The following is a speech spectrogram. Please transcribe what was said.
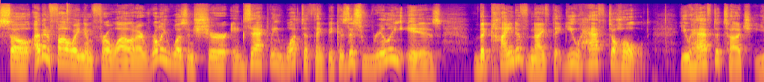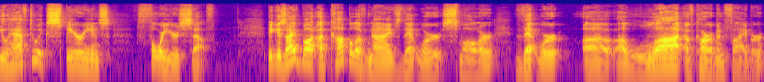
So I've been following him for a while, and I really wasn't sure exactly what to think because this really is the kind of knife that you have to hold, you have to touch, you have to experience for yourself. Because I've bought a couple of knives that were smaller, that were uh, a lot of carbon fiber.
